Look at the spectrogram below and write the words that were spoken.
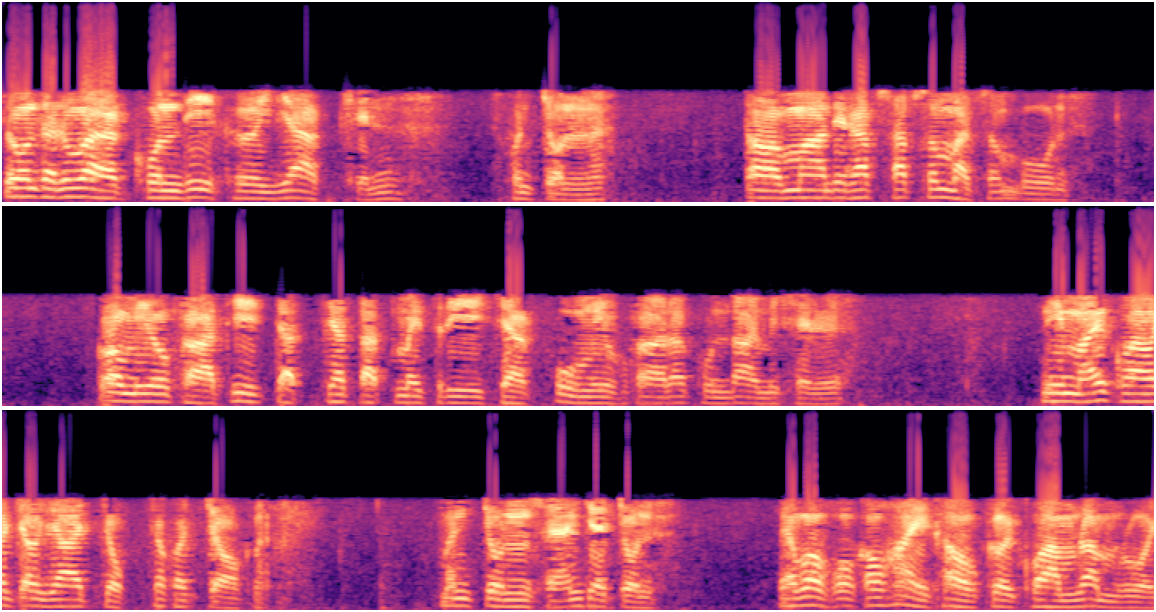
ทรงตรัสว่าคนที่เคยยากเข็นคนจนนะ ต่อมาได้รับทรัพย์สมบัติสมบูรณ์ ก็มีโอกาสที่จัดจะตัดไมตรีจากผู้มีอุปการะคุณได้ไม่ใช่หรือนี่หมายความเจ้ายาจกเจ้ากระจอกนะมันจนแสนจะจน แต่ว่าพอเขาให้เข้าเกิดความร่ำรวย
